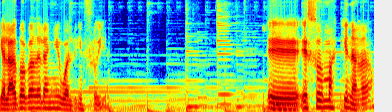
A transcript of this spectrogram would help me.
Y a la época del año igual influye. Eh, mm. Eso más que nada.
